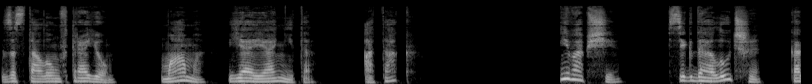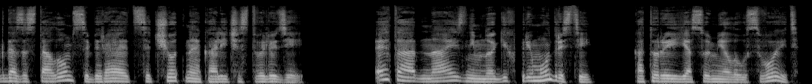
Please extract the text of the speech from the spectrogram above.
за столом втроем: мама, я и Анита. А так и вообще, всегда лучше, когда за столом собирается четное количество людей. Это одна из немногих премудростей, которые я сумела усвоить,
